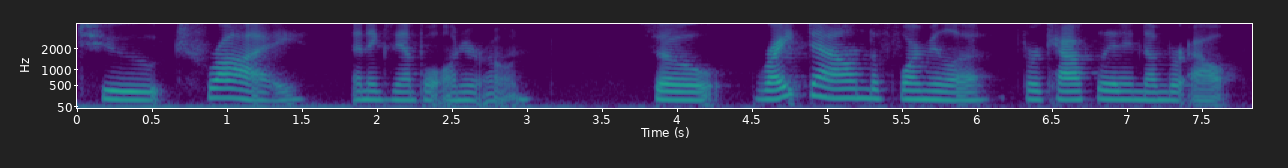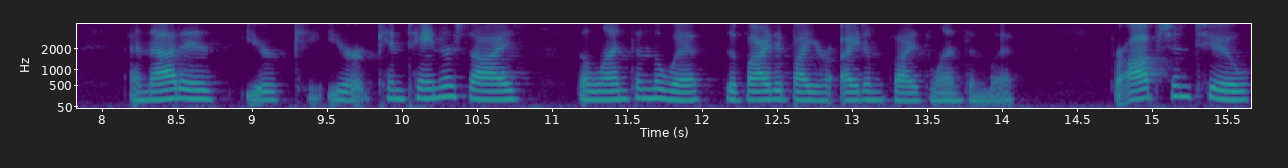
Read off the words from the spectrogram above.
to try an example on your own. So write down the formula for calculating number out and that is your your container size, the length and the width divided by your item size length and width. For option 2,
